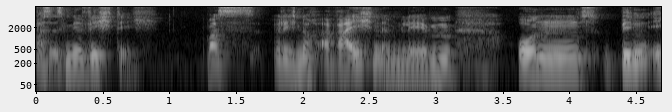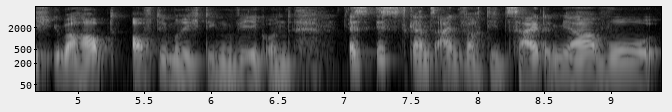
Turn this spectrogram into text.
was ist mir wichtig? Was will ich noch erreichen im Leben? Und bin ich überhaupt auf dem richtigen Weg? Und es ist ganz einfach die Zeit im Jahr, wo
